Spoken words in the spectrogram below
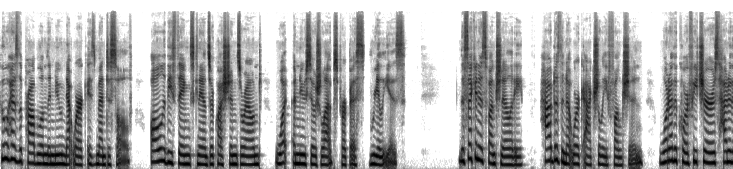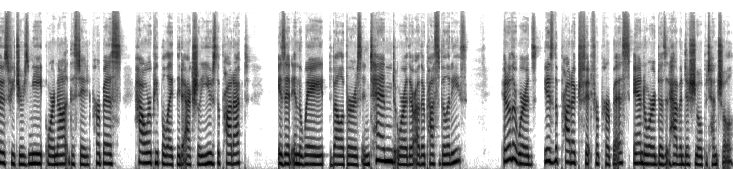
Who has the problem the new network is meant to solve? All of these things can answer questions around what a new social app's purpose really is. The second is functionality. How does the network actually function? What are the core features? How do those features meet or not the stated purpose? How are people likely to actually use the product? Is it in the way developers intend or are there other possibilities? In other words, is the product fit for purpose and or does it have additional potential?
